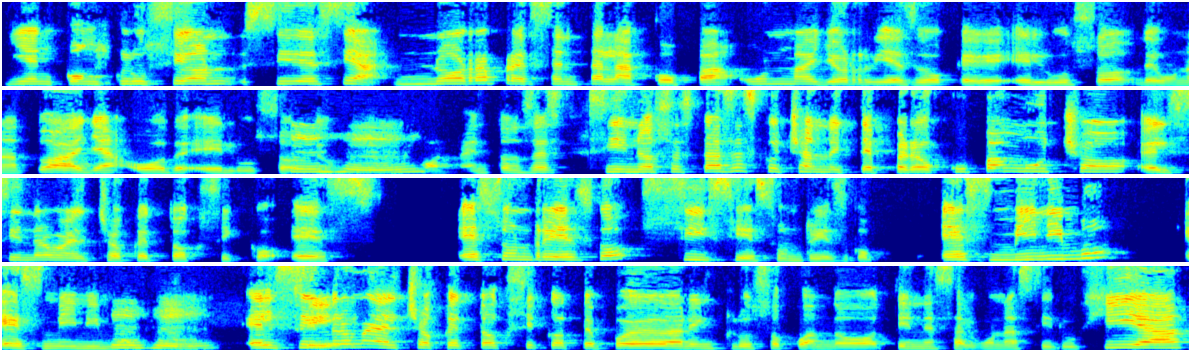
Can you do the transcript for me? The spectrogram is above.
Y en conclusión, sí decía, no representa la copa un mayor riesgo que el uso de una toalla o el uso de un tampón. Entonces, si nos estás escuchando y te preocupa mucho el síndrome del choque tóxico, ¿es, ¿es un riesgo? Sí, sí es un riesgo. ¿Es mínimo? Es mínimo. El síndrome del choque tóxico te puede dar incluso cuando tienes alguna cirugía,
